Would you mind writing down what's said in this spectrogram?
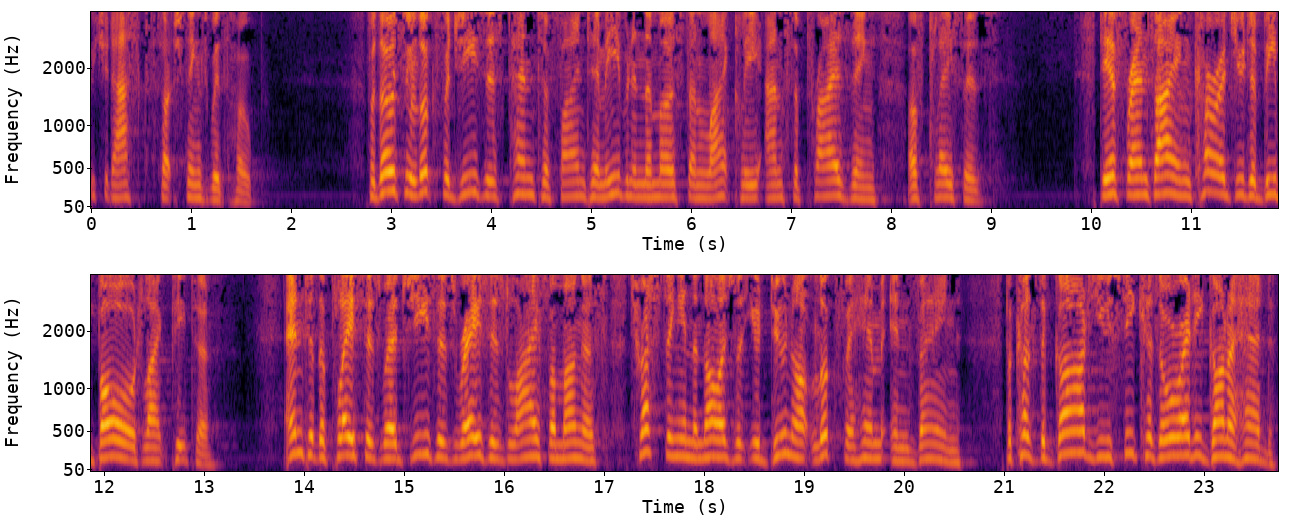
We should ask such things with hope. For those who look for Jesus tend to find him even in the most unlikely and surprising of places. Dear friends, I encourage you to be bold like Peter. Enter the places where Jesus raises life among us, trusting in the knowledge that you do not look for him in vain, because the God you seek has already gone ahead,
